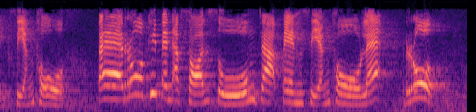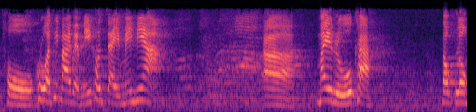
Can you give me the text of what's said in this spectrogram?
กเสียงโท แต่รูปที่เป็นอักษรสูงจะเป็นเสียงโทและรูป โทครูอธิบายแบบนี้เข้าใจไหมเนี่ยอ่าไม่รู้ค่ะ ตกลง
